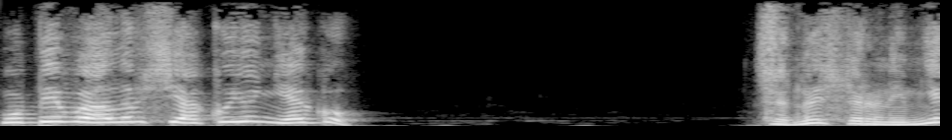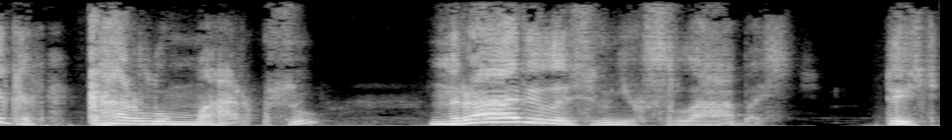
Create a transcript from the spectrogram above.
убивало всякую негу. С одной стороны, мне, как Карлу Марксу, нравилась в них слабость. То есть,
